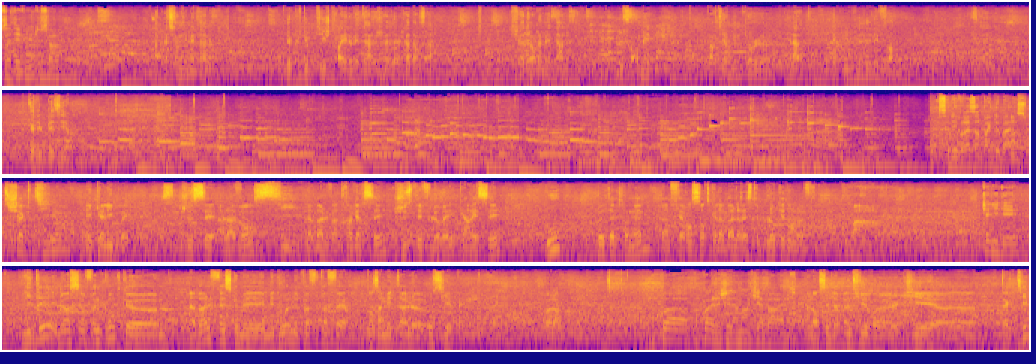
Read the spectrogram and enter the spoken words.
Comment ça t'est venu tout ça La passion du métal. Depuis tout petit, je travaille le métal, j'a- j'adore ça. J'adore le métal. Le former, partir d'une tôle plate et puis donner des formes. C'est que du plaisir. C'est des vrais impacts de balles. Chaque tir est calibré. Je sais à l'avance si la balle va traverser, juste effleurer, caresser, ou peut-être même à faire en sorte que la balle reste bloquée dans l'œuvre. Waouh Quelle idée L'idée, eh c'est en fin de compte que euh, la balle fait ce que mes, mes doigts ne peuvent pas faire dans un métal euh, aussi épais. Voilà. Pourquoi, pourquoi j'ai la main qui apparaît? Alors c'est de la peinture euh, qui est euh, tactile,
